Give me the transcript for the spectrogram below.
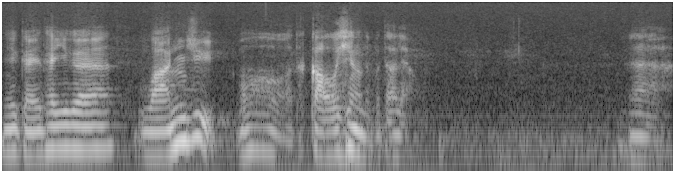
你给他一个玩具，哦，他高兴的不得了，啊。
